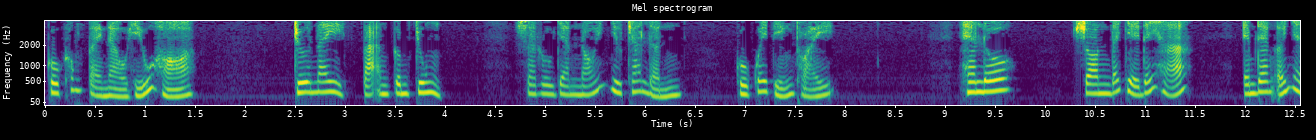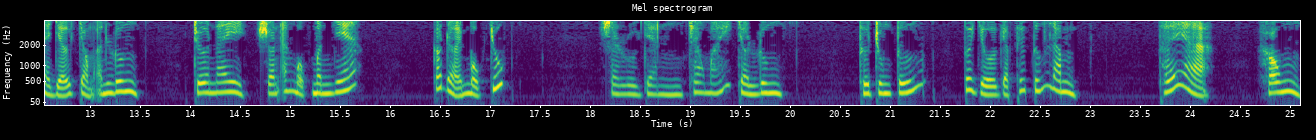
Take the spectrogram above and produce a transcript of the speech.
Cô không tài nào hiểu họ. Trưa nay ta ăn cơm chung. Sarujan nói như tra lệnh. Cô quay điện thoại. Hello, Son đã về đấy hả? Em đang ở nhà vợ chồng anh Luân. Trưa nay Son ăn một mình nhé. Có đợi một chút. Sarujan trao máy cho Luân. Thưa Trung tướng, tôi vừa gặp Thiếu tướng Lâm. Thế à? Không,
